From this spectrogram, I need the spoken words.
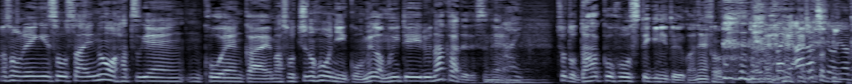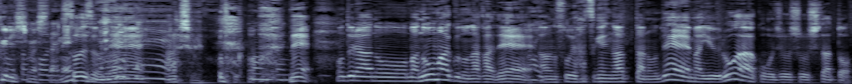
あ、その連銀総裁の発言、講演会、まあ、そっちの方にこう目が向いている中でですね、はいちょっとダークホース的にというかね。そうですね。ちょっとびっくりしましたね。そうですよね。嵐を呼ぶとね。本当にあの、まあ、ノーマークの中で、はい、あの、そういう発言があったので、まあ、ユーロがこう上昇したと。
